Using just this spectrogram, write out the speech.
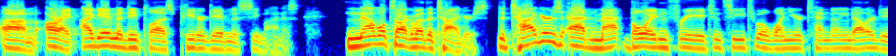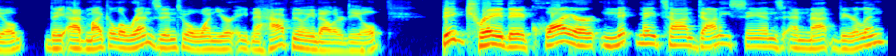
Um, all right, I gave him a D plus. Peter gave him a C minus. Now we'll talk about the Tigers. The Tigers add Matt Boyd in free agency to a one year, $10 million deal. They add Michael Lorenzen to a one year, $8.5 million deal. Big trade. They acquire Nick Maton, Donny Sands, and Matt Vierling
